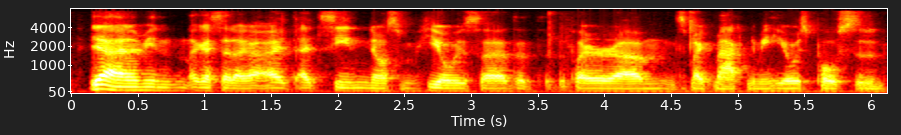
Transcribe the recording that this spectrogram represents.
yeah, And I mean, like I said, I, I would seen you know some. He always uh, the the player um it's Mike McNamee. He always posted you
